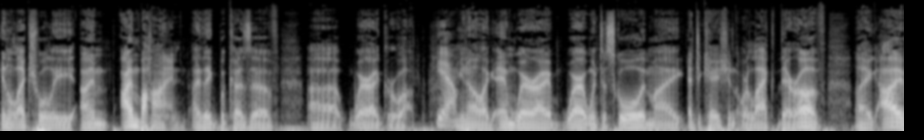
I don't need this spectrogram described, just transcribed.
intellectually. I'm I'm behind. I think because of uh, where I grew up. Yeah. you know, like and where I where I went to school and my education or lack thereof. Like I.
